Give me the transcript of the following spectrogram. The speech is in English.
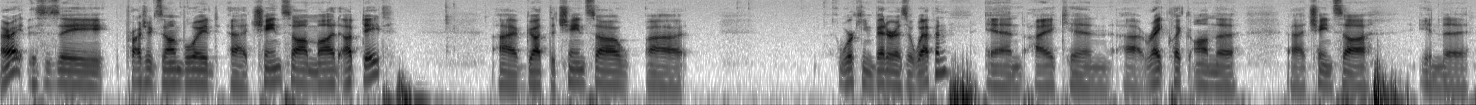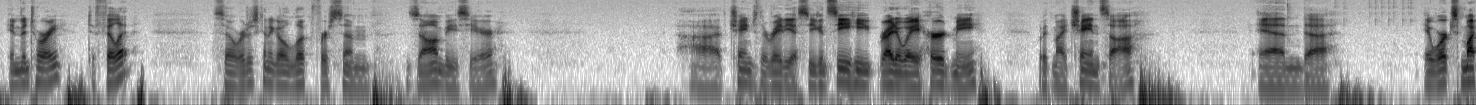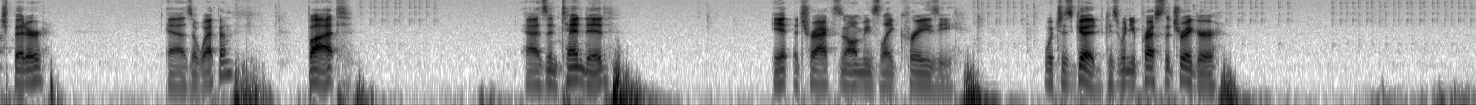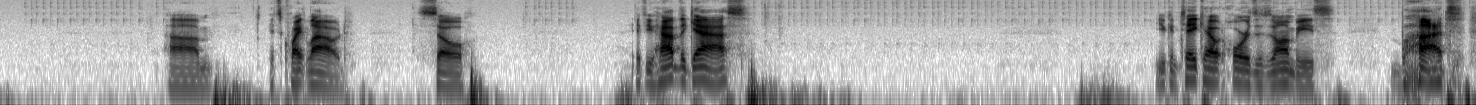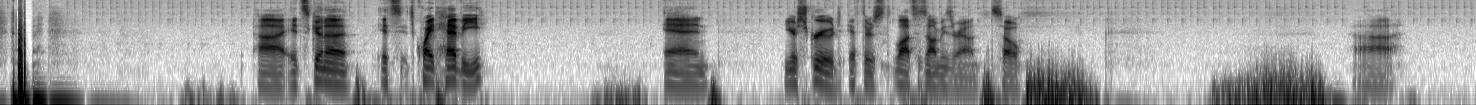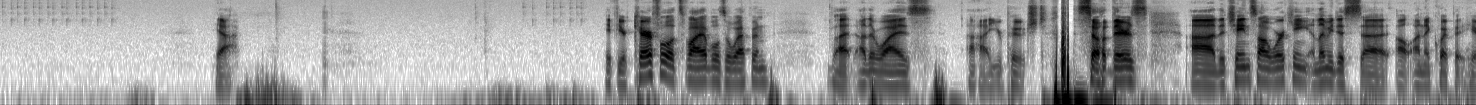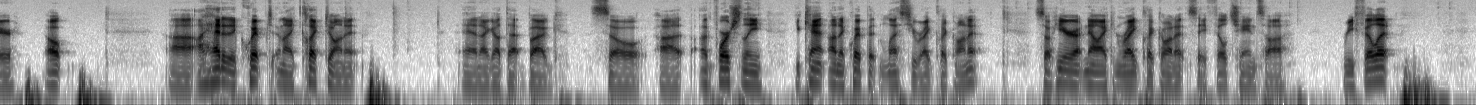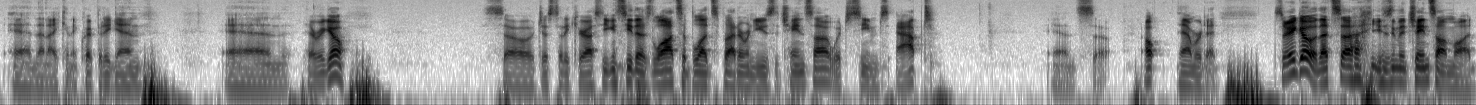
Alright, this is a Project Zomboid uh, chainsaw mod update. I've got the chainsaw uh, working better as a weapon and I can uh, right click on the uh, chainsaw in the inventory to fill it. So we're just going to go look for some zombies here. Uh, I've changed the radius so you can see he right away heard me with my chainsaw and uh, it works much better as a weapon, but as intended, it attracts zombies like crazy, which is good because when you press the trigger, um, it's quite loud. So if you have the gas, you can take out hordes of zombies, but uh, it's gonna it's it's quite heavy, and you're screwed if there's lots of zombies around. So. Uh, yeah. If you're careful, it's viable as a weapon, but otherwise, uh, you're pooched. so there's uh, the chainsaw working, and let me just, uh, I'll unequip it here. Oh, uh, I had it equipped and I clicked on it and I got that bug. So uh, unfortunately, you can't unequip it unless you right click on it. So here now I can right click on it, say fill chainsaw, refill it, and then I can equip it again. And there we go. So just out of curiosity, you can see there's lots of blood splatter when you use the chainsaw, which seems apt. And so, oh, and we're dead. So there you go. That's uh, using the chainsaw mod.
